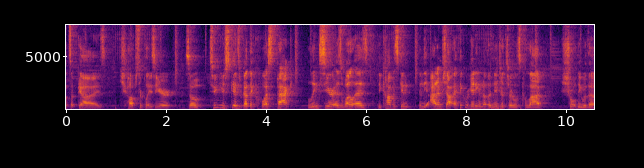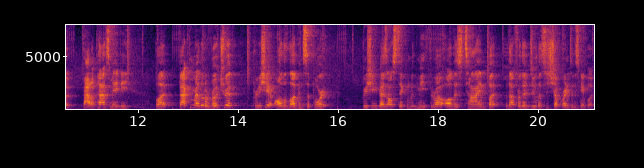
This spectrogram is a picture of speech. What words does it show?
What's up, guys? Chubbster plays here. So, two new skins. We've got the quest pack Lynx here, as well as the comic skin in the item shop. I think we're getting another Ninja Turtles collab shortly with a battle pass, maybe. But back from my little road trip. Appreciate all the love and support. Appreciate you guys all sticking with me throughout all this time. But without further ado, let's just jump right into this gameplay.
